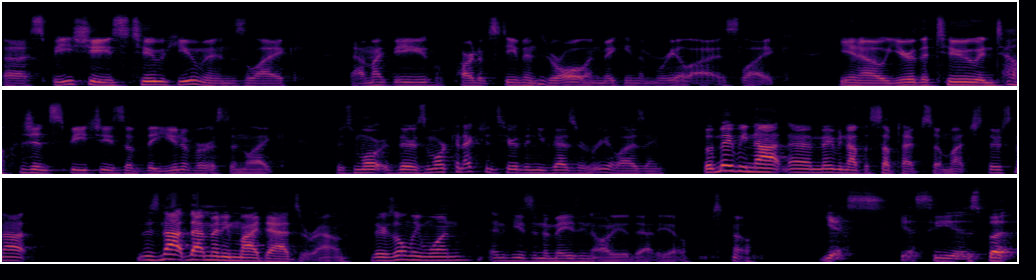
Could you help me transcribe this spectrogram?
uh, species to humans. Like that might be part of Steven's role in making them realize, like, you know, you're the two intelligent species of the universe, and like, there's more, there's more connections here than you guys are realizing. But maybe not, uh, maybe not the subtype so much. There's not, there's not that many my dads around. There's only one, and he's an amazing audio daddy-o. So yes, yes, he is. But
